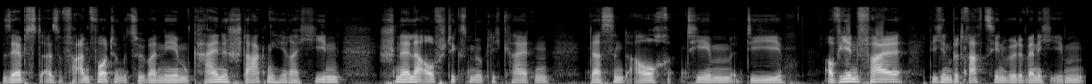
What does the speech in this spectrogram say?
selbst also Verantwortung zu übernehmen, keine starken Hierarchien, schnelle Aufstiegsmöglichkeiten, das sind auch Themen, die auf jeden Fall, die ich in Betracht ziehen würde, wenn ich eben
